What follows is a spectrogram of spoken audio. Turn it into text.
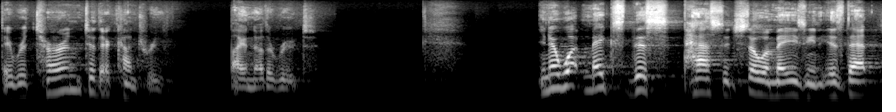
they returned to their country by another route. You know what makes this passage so amazing is that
